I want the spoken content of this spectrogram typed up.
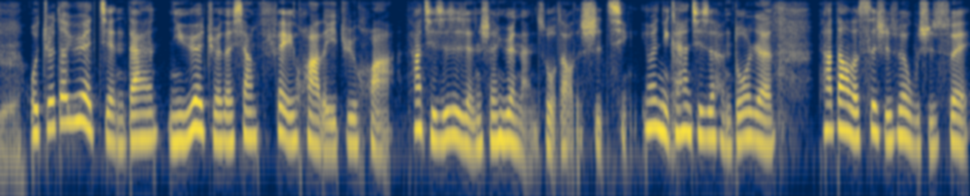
的。我觉得越简单，你越觉得像废话的一句话，它其实是人生越难做到的事情。因为你看，其实很多人，他到了四十岁、五十岁，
